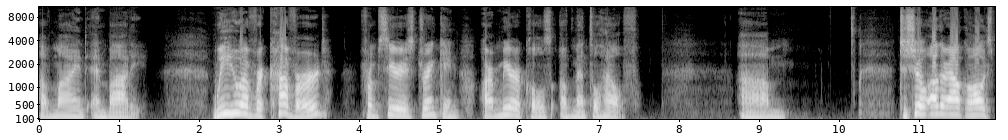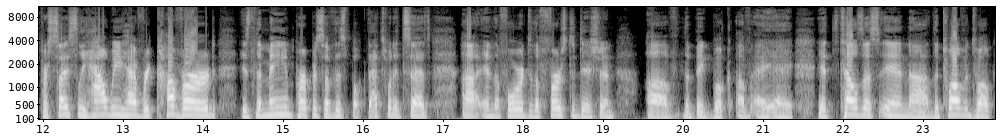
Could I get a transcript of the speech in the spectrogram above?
of mind and body. We who have recovered from serious drinking are miracles of mental health. Um, to show other alcoholics precisely how we have recovered is the main purpose of this book. That's what it says uh, in the foreword to the first edition of the big book of AA. It tells us in uh, the 12 and 12,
